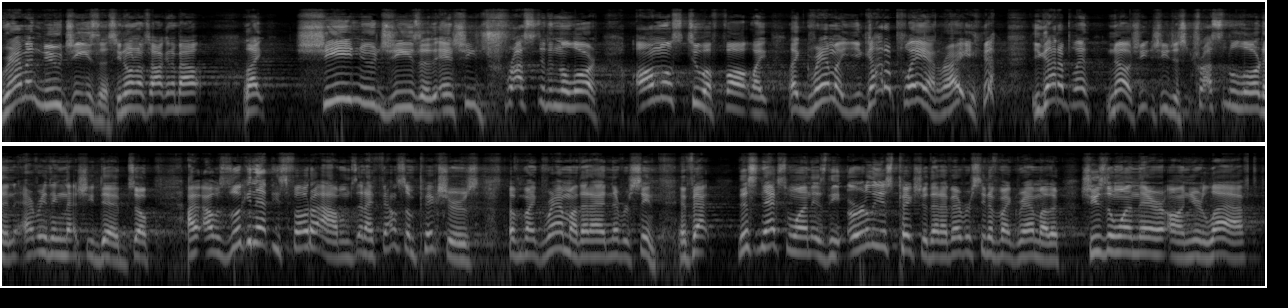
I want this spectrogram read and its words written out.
grandma knew Jesus. You know what I'm talking about? Like, she knew Jesus and she trusted in the Lord almost to a fault. Like, like grandma, you got a plan, right? you got a plan. No, she, she just trusted the Lord in everything that she did. So I, I was looking at these photo albums and I found some pictures of my grandma that I had never seen. In fact, this next one is the earliest picture that I've ever seen of my grandmother. She's the one there on your left.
